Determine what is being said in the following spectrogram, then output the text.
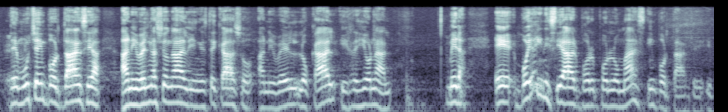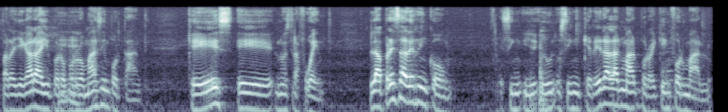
de mucha importancia a nivel nacional y en este caso a nivel local y regional. Mira, eh, voy a iniciar por, lo más importante y para llegar ahí, pero por lo más importante, que es eh, nuestra fuente. La presa de Rincón, sin, querer alarmar, pero hay que informarlo,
